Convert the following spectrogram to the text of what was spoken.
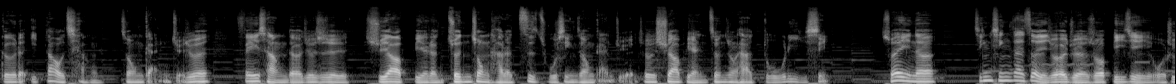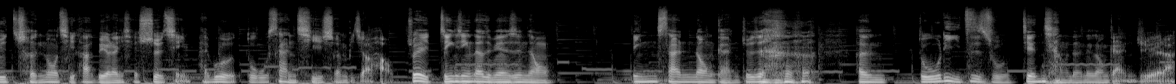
隔了一道墙这种感觉，就会非常的就是需要别人尊重他的自主性这种感觉，就是需要别人尊重他的独立性。所以呢。金星在这里就会觉得说，比起我去承诺其他别人一些事情，还不如独善其身比较好。所以金星在这边是那种冰山那种感觉，就是 很独立自主、坚强的那种感觉啦，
